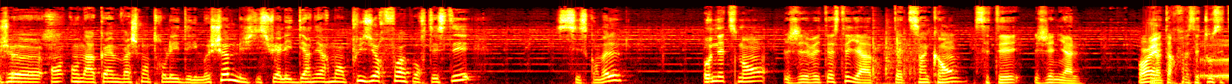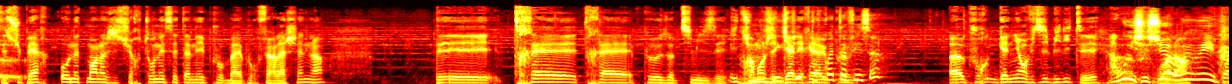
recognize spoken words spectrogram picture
je- on, on a quand même vachement trollé Dailymotion, mais j'y suis allé dernièrement plusieurs fois pour tester. C'est scandaleux. Honnêtement, j'avais testé il y a peut-être 5 ans, c'était génial. Ouais. L'interface et tout, c'était super. Honnêtement, là, j'y suis retourné cette année pour, bah, pour faire la chaîne, là. C'est très, très peu optimisé. Et Vraiment, j'ai galéré à Pourquoi t'as fait ça Euh, pour gagner en visibilité. Ah Euh, oui, c'est sûr, voilà. oui, oui.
